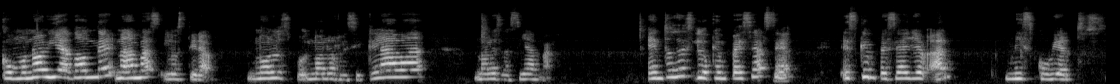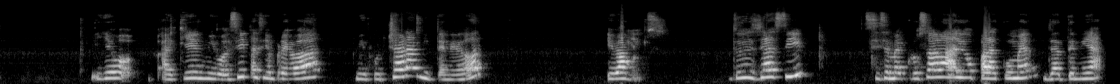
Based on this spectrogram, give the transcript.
como no había dónde, nada más los tiraba. No los, no los reciclaba, no les hacía nada. Entonces, lo que empecé a hacer es que empecé a llevar mis cubiertos. Y llevo aquí en mi bolsita, siempre llevaba mi cuchara, mi tenedor y vámonos. Entonces ya sí, si se me cruzaba algo para comer, ya tenía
